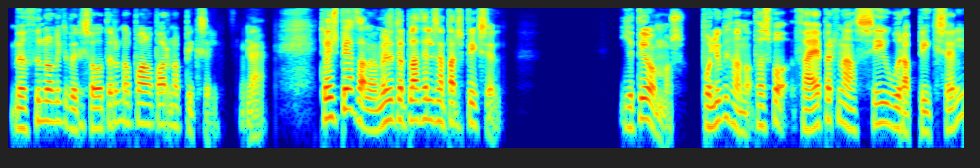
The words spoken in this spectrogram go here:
με οθούν όλο και περισσότερο να πάω να πάρω ένα Pixel. Ναι. Το έχεις πει αυτό, αλλά νομίζω ότι απλά θέλεις να πάρεις Pixel. Γιατί όμως; Πολύ πιθανό. Θα σου πω, θα έπαιρνα σίγουρα Pixel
